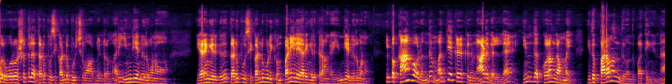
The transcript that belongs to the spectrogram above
ஒரு ஒரு வருஷத்தில் தடுப்பூசி கண்டுபிடிச்சிருவோம் அப்படின்ற மாதிரி இந்திய நிறுவனம் இறங்கியிருக்குது. தடுப்பூசி கண்டுபிடிக்கும் பணியில் இறங்கியிருக்கிறாங்க இந்திய நிறுவனம். இப்போ காங்கோலேருந்து மத்திய கிழக்கு நாடுகளில் இந்த குரங்கம்மை இது பரவந்து வந்து பார்த்திங்கன்னா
